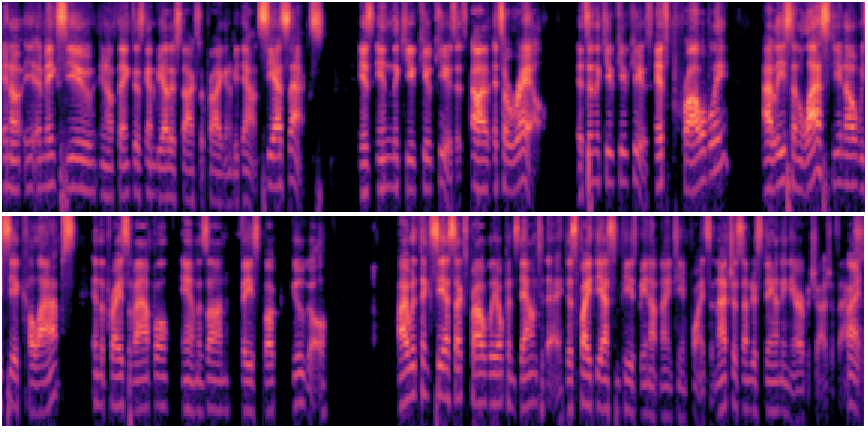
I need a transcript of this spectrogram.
you know, it makes you, you know, think there's going to be other stocks that are probably going to be down. CSX is in the QQQs. It's uh, it's a rail. It's in the QQQs. It's probably, at least unless you know we see a collapse in the price of Apple, Amazon, Facebook, Google. I would think CSX probably opens down today, despite the S&Ps being up 19 points, and that's just understanding the arbitrage effects. All right,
